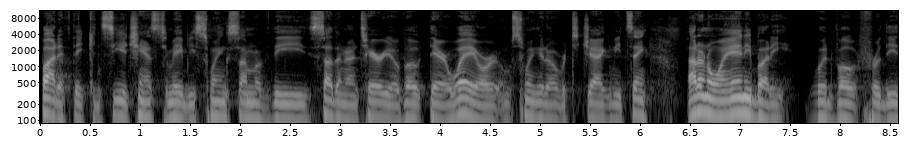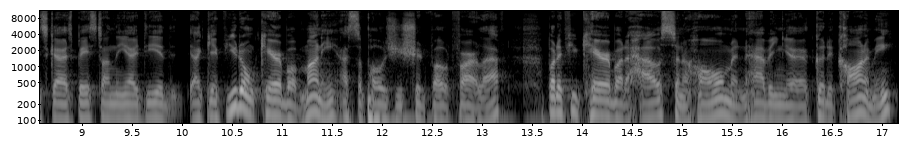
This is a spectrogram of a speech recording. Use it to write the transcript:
But if they can see a chance to maybe swing some of the Southern Ontario vote their way or swing it over to Jagmeet Singh, I don't know why anybody would vote for these guys based on the idea that, like, if you don't care about money, I suppose you should vote far left. But if you care about a house and a home and having a good economy,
